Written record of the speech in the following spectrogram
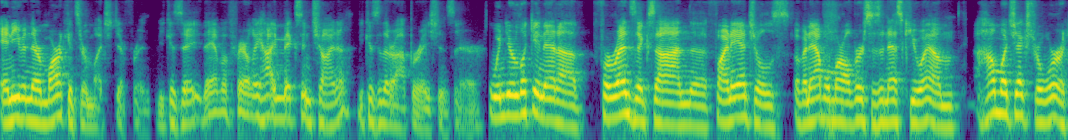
and even their markets are much different because they, they have a fairly high mix in china because of their operations there when you're looking at a forensics on the financials of an albemarle versus an sqm how much extra work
